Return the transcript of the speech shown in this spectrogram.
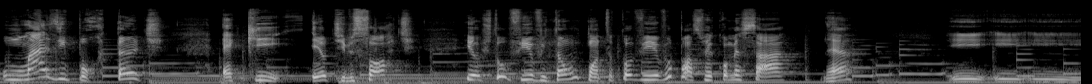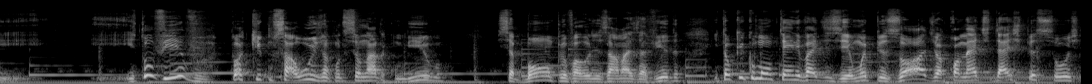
O mais importante é que eu tive sorte e eu estou vivo. Então, enquanto eu estou vivo, eu posso recomeçar, né? E estou vivo, estou aqui com saúde, não aconteceu nada comigo. Isso é bom para eu valorizar mais a vida. Então, o que, que o Montaigne vai dizer? Um episódio acomete 10 pessoas.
